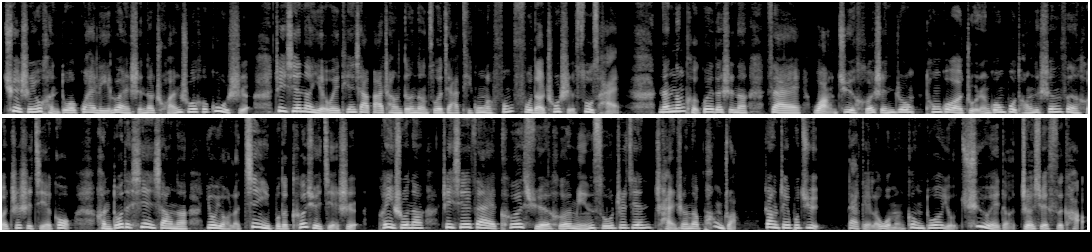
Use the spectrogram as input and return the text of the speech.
确实有很多怪力乱神的传说和故事，这些呢也为天下霸唱等等作家提供了丰富的初始素材。难能可贵的是呢，在网剧《河神》中，通过主人公不同的身份和知识结构，很多的现象呢又有了进一步的科学解释。可以说呢，这些在科学和民俗之间产生的碰撞，让这部剧带给了我们更多有趣味的哲学思考。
